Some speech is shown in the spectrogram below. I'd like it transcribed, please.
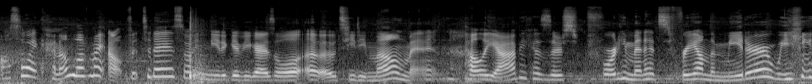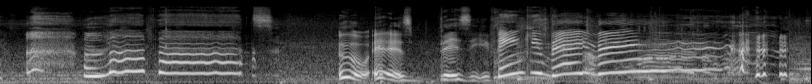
Also, I kind of love my outfit today, so I need to give you guys a little OOTD moment. Hell yeah, because there's 40 minutes free on the meter. We love that. Ooh, it is busy. Thank you, baby!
